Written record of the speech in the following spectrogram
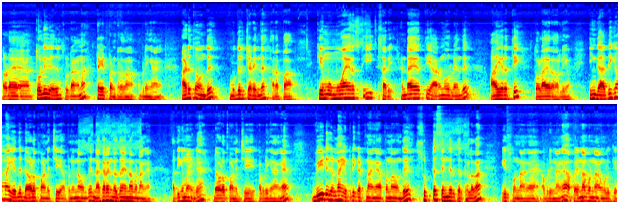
அதோட தொழில் எதுன்னு சொல்கிறாங்கன்னா ட்ரேட் பண்ணுறது தான் அப்படிங்கிறாங்க. அடுத்து வந்து முதிர்ச்சி அடைந்த ஹரப்பா. கிமு மூவாயிரத்தி சாரி ரெண்டாயிரத்தி அறநூறுலேருந்து ஆயிரத்தி தொள்ளாயிரம் வரலையும் இங்கே அதிகமாக எது டெவலப் ஆணுச்சு அப்படின்னா வந்து நகரங்கள் தான் என்ன பண்ணாங்க? அதிகமாக இங்கே டெவலப் ஆணுச்சு அப்படிங்கிறாங்க. வீடுகள்லாம் எப்படி கட்டினாங்க அப்படின்னா வந்து சுட்ட செங்கற்கற்களை தான் யூஸ் பண்ணாங்க அப்படின்னாங்க. அப்போ என்ன பண்ணாங்க? அவங்களுக்கு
